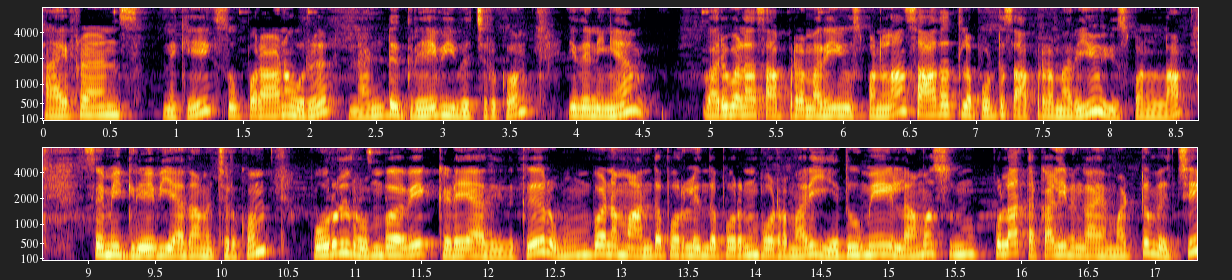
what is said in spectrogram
ஹாய் ஃப்ரெண்ட்ஸ் இன்றைக்கி சூப்பரான ஒரு நண்டு கிரேவி வச்சுருக்கோம். இதை நீங்கள் வறுவலாக சாப்பிட்ற மாதிரியும் யூஸ் பண்ணலாம். சாதத்தில் போட்டு சாப்பிட்ற மாதிரியும் யூஸ் பண்ணலாம். செமி கிரேவியாக தான் வச்சுருக்கோம். பொருள் ரொம்பவே கிடையாது இதுக்கு. ரொம்ப நம்ம அந்த பொருள் இந்த பொருள்னு போடுற மாதிரி எதுவுமே இல்லாமல் சிம்பிளாக தக்காளி வெங்காயம் மட்டும் வச்சு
